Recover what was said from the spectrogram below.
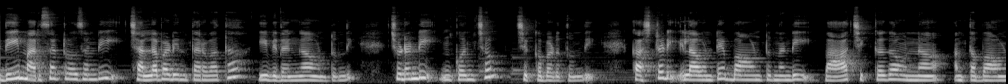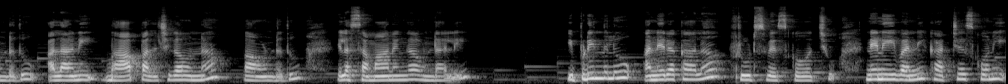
ఇది మరుసటి రోజండి చల్లబడిన తర్వాత ఈ విధంగా ఉంటుంది. చూడండి ఇంకొంచెం చిక్కబడుతుంది. కస్టర్డ్ ఇలా ఉంటే బాగుంటుందండి. బాగా చిక్కగా ఉన్నా అంత బాగుండదు. అలా అని బాగా పలుచగా ఉన్నా బాగుండదు. ఇలా సమానంగా ఉండాలి. ఇప్పుడు ఇందులో అన్ని రకాల ఫ్రూట్స్ వేసుకోవచ్చు. నేను ఇవన్నీ కట్ చేసుకొని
